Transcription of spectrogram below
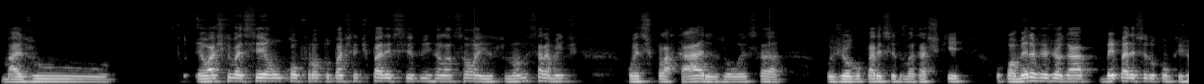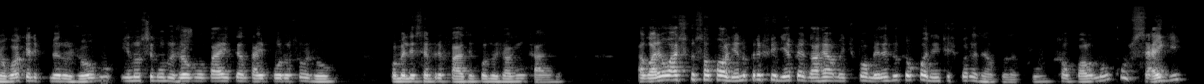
Mas o eu acho que vai ser um confronto bastante parecido em relação a isso. Não necessariamente com esses placares ou essa, o jogo parecido, mas acho que O Palmeiras vai jogar bem parecido com o que jogou aquele primeiro jogo, e no segundo jogo vai tentar impor o seu jogo, como eles sempre fazem quando jogam em casa. Agora, eu acho que o São Paulino preferia pegar realmente o Palmeiras do que o Corinthians, por exemplo. Né? O São Paulo não consegue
